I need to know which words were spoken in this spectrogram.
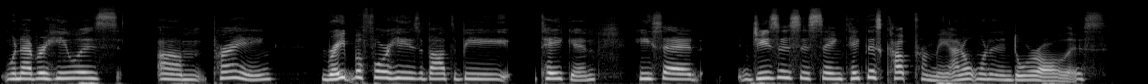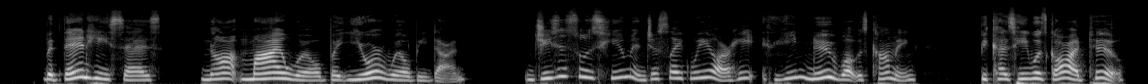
Whenever he was um praying, right before he's about to be taken, he said, Jesus is saying, Take this cup from me. I don't want to endure all this. But then he says, Not my will, but your will be done. Jesus was human just like we are. He he knew what was coming because he was God too.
